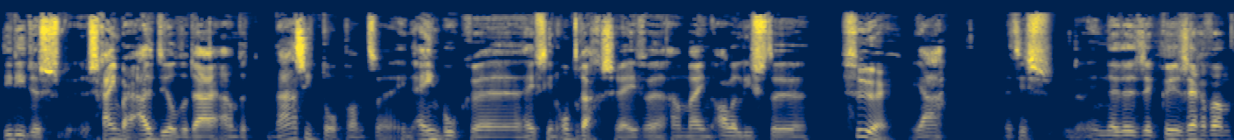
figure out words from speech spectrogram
Die hij dus schijnbaar uitdeelde daar aan de nazi-top. Want uh, in één boek heeft hij een opdracht geschreven aan mijn allerliefste vuur. Ja, het is, kun je zeggen van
